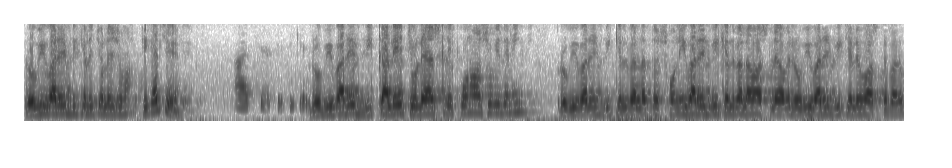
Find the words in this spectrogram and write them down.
রবিবারের বিকেলে চলে এসো মা ঠিক আছে? আচ্ছা আচ্ছা ঠিক আছে। রবিবারের বিকালে চলে আসলে কোনো অসুবিধা নেই। রবিবারের বিকেল বেলা তো শনিবারের বিকেল বেলাও আসলে হবে রবিবারের বিকেলেও আসতে পারো।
